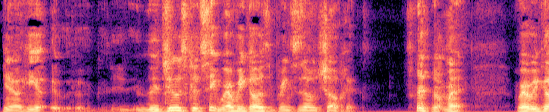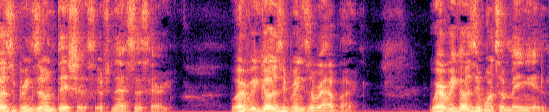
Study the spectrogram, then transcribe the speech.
you know, he the Jews could see wherever he goes, he brings his own shochet. right? Wherever he goes, he brings his own dishes if necessary. Wherever he goes, he brings a rabbi. Wherever he goes, he wants a minyan.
